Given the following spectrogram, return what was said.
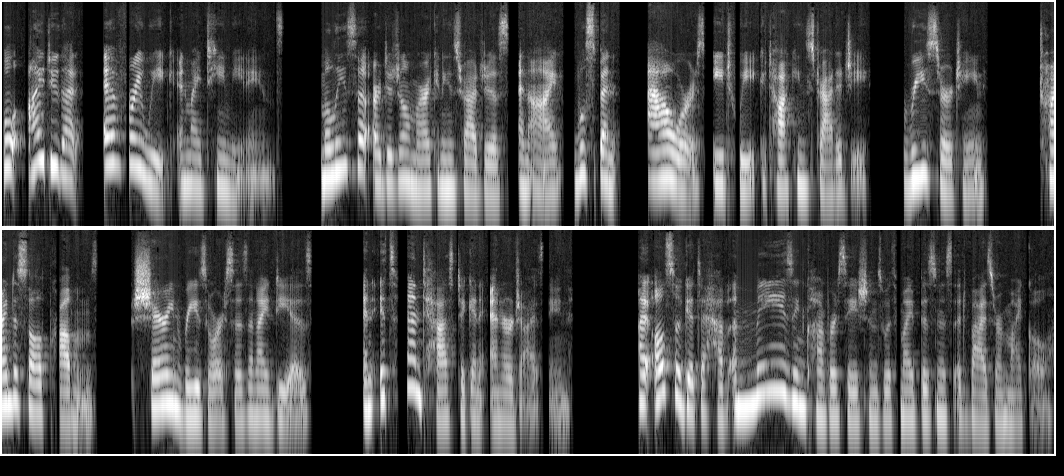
Well, I do that every week in my team meetings. Melissa, our digital marketing strategist, and I will spend hours each week talking strategy, researching, trying to solve problems, sharing resources and ideas, and it's fantastic and energizing. I also get to have amazing conversations with my business advisor, Michael.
